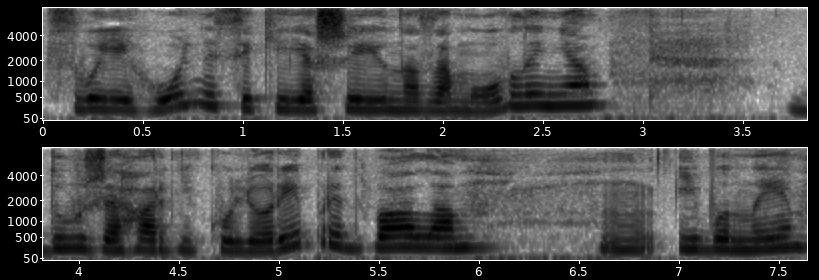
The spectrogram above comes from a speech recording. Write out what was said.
своїх гольниць, які я шию на замовлення. Дуже гарні кольори придбала, і вони,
